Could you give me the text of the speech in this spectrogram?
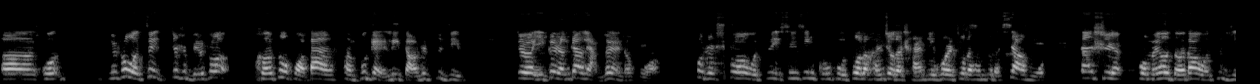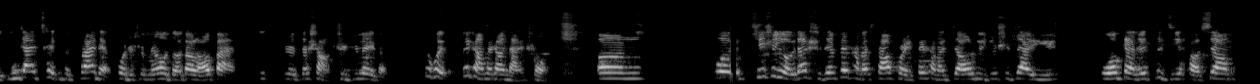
呃，我。比如说我最就是，比如说合作伙伴很不给力，导致自己就是一个人干两个人的活，或者说我自己辛辛苦苦做了很久的产品或者做了很久的项目，但是我没有得到我自己应该 take 的 credit，或者是没有得到老板就是的赏识之类的，就会非常非常难受。嗯，我其实有一段时间非常的 suffering，非常的焦虑，就是在于我感觉自己好像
